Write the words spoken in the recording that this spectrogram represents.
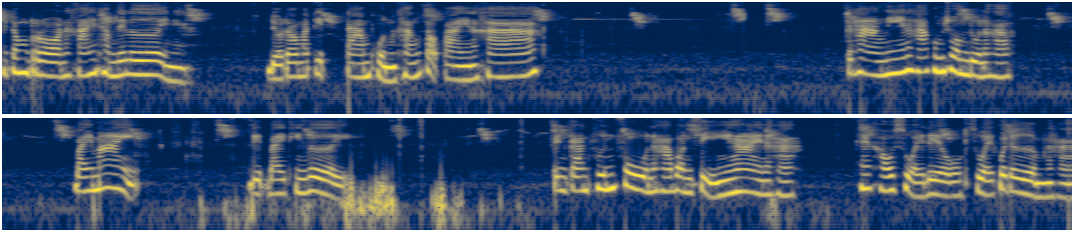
ไม่ต้องรอนะคะ ให้ทำได้เลยเนี่ย เดี๋ยวเรามาติดตามผลครั้งต่อไปนะคะ กระถางนี้นะคะ คุณผู้ชมดูนะคะ ใบไหม้เด็ดใบทิ้งเลย เป็นการฟื้นฟูนะคะ บอลสีง่ายๆนะคะ ให้เขาสวยเร็วสวยกว่าเดิมนะคะ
